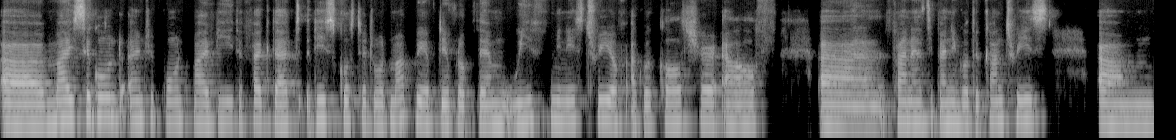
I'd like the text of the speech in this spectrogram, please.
Uh, my second entry point might be the fact that this costed roadmap, we have developed them with Ministry of Agriculture, Health, uh, Finance, depending on the countries, um,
